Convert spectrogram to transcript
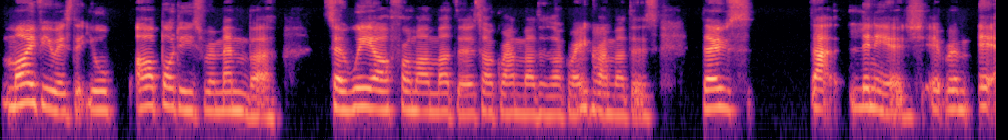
my view is that your our bodies remember. So we are from our mothers our grandmothers our great grandmothers. Mm-hmm. those that lineage it rem- it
